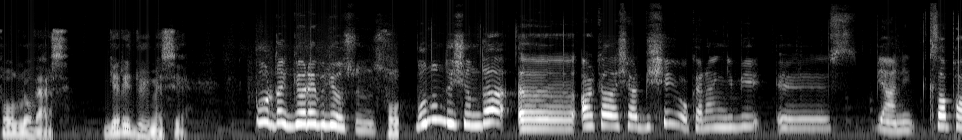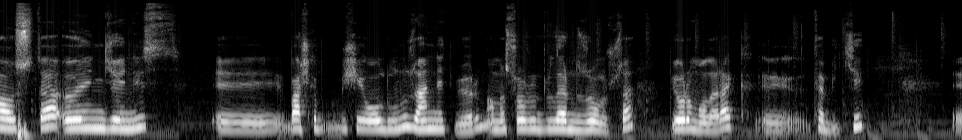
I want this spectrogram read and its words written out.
followers geri düğmesi burada görebiliyorsunuz. Bunun dışında e, arkadaşlar bir şey yok. Herhangi bir e, yani Clubhouse'da öğreneceğiniz e, başka bir şey olduğunu zannetmiyorum. Ama sorularınız olursa yorum olarak e, tabii ki e,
